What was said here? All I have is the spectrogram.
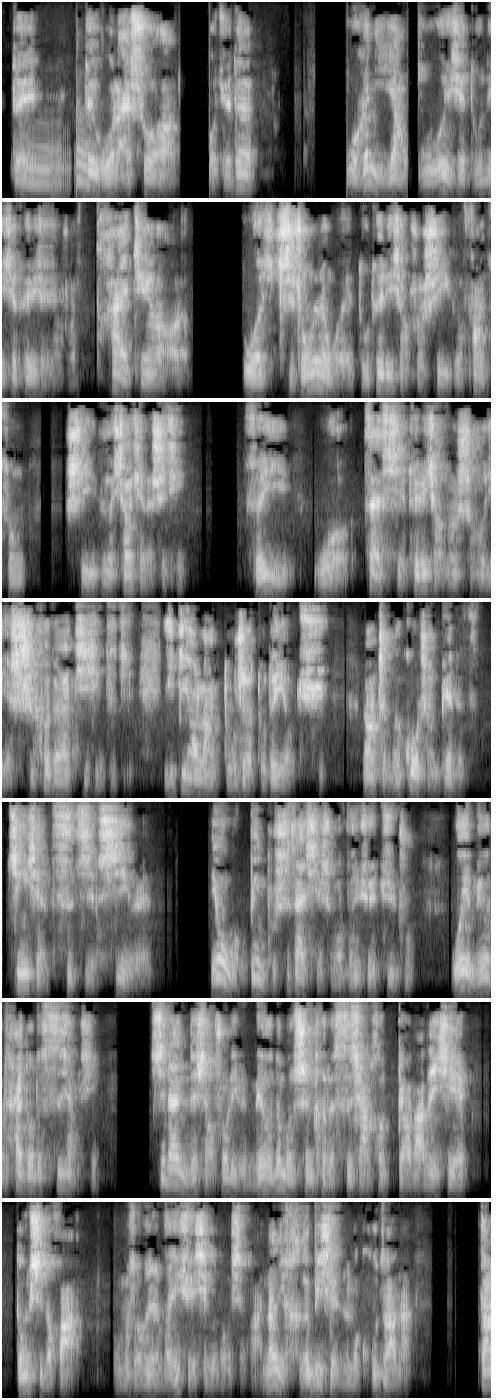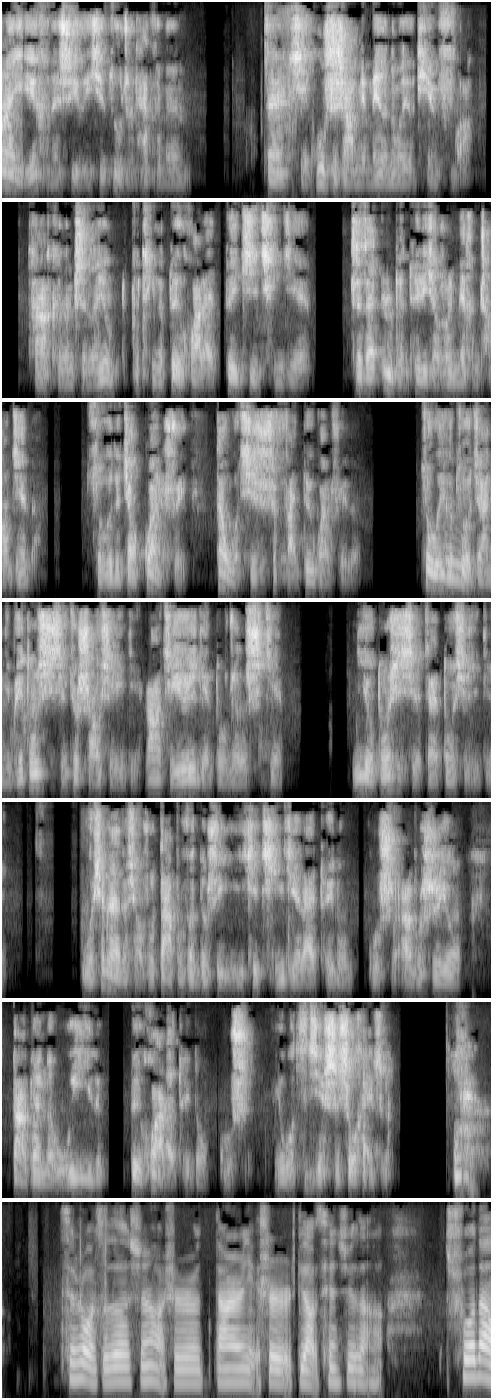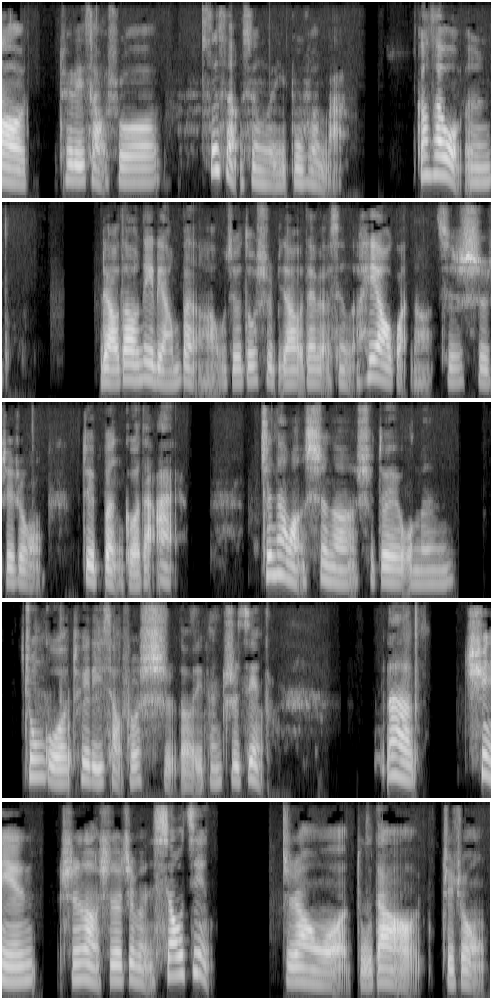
对，对我来说啊，我觉得我跟你一样，我有些读那些推理小说太煎熬了。我始终认为读推理小说是一个放松，是一个消遣的事情。所以我在写推理小说的时候，也时刻都在提醒自己，一定要让读者读得有趣，让整个过程变得惊险刺激、吸引人。因为我并不是在写什么文学巨著，我也没有太多的思想性。既然你的小说里面没有那么深刻的思想和表达的一些东西的话，我们所谓的文学性的东西的话，那你何必写的那么枯燥呢？当然，也可能是有一些作者他可能在写故事上面没有那么有天赋啊。他可能只能用不停的对话来堆积情节，这在日本推理小说里面很常见的，所谓的叫灌水。但我其实是反对灌水的。作为一个作家，你没东西写就少写一点，然后节约一点读者的时间。你有东西写再多写一点。我现在的小说大部分都是以一些情节来推动故事，而不是用大段的无意义的对话来推动故事。因为我自己也是受害者。其实我觉得沈老师当然也是比较谦虚的哈。说到。推理小说思想性的一部分吧。刚才我们聊到那两本啊，我觉得都是比较有代表性的。黑药馆呢，其实是这种对本格的爱；侦探往事呢，是对我们中国推理小说史的一份致敬。那去年沈老师的这本《宵禁》，是让我读到这种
